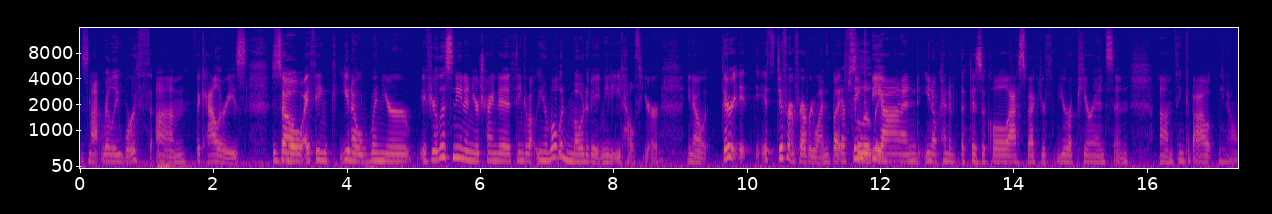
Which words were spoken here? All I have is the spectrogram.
is not really worth um, the calories. So I think you know when you're if you're listening and you're trying to think about you know what would motivate me to eat healthier, you know there it, it's different for everyone, but think beyond you know kind of the physical aspect, your your appearance and. Um, think about, you know,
